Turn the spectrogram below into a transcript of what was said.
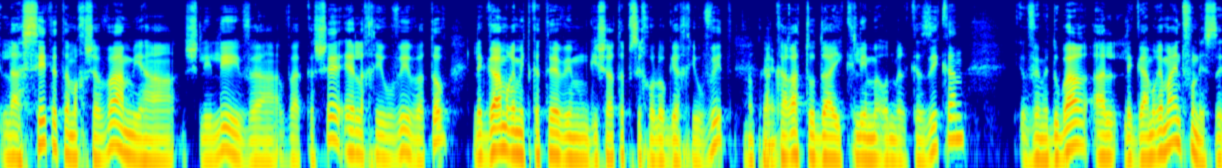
להסיט את המחשבה מהשלילי וה, והקשה אל החיובי והטוב, לגמרי מתכתב עם גישת הפסיכולוגיה החיובית. אוקיי. הכרת תודה היא כלי מאוד מרכזי כאן, ומדובר על לגמרי מיינדפולנס, זה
